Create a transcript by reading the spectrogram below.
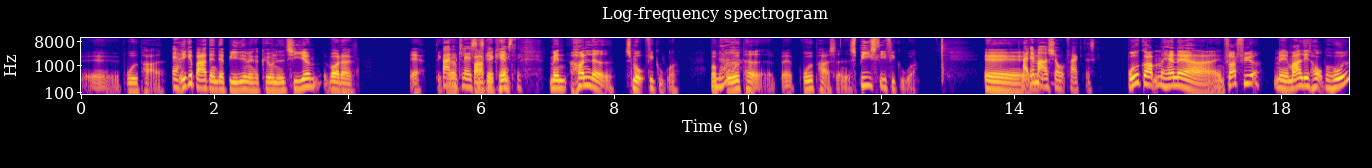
øh, brudeparet. Ja. Ikke bare den der billige, man kan købe nede i Tiger, hvor der ja, det Bare kan den klassiske bare bliver kendt, plastik. men håndlavede små figurer, hvor brudeparet, brudeparet sidder nede. Spiselige figurer. Øh, Ej, det er meget sjovt, faktisk. Brudgommen, han er en flot fyr med meget lidt hår på hovedet.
